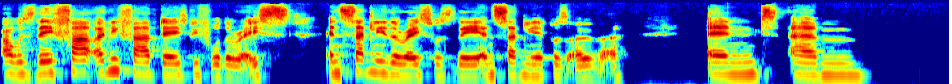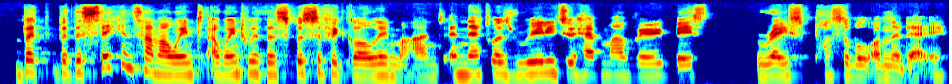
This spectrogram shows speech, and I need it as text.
I was there five, only five days before the race, and suddenly the race was there, and suddenly it was over. And um, but but the second time I went, I went with a specific goal in mind, and that was really to have my very best race possible on the day.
